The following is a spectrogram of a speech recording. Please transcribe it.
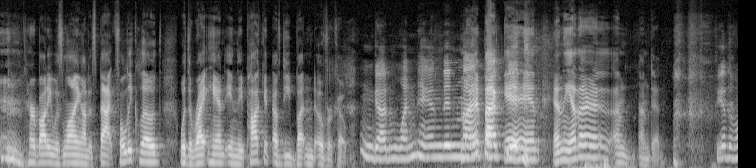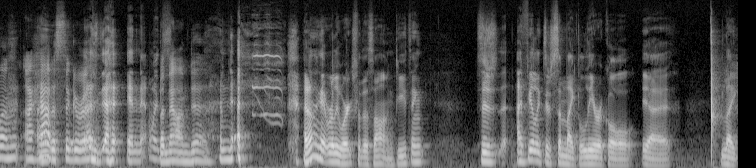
Her body was lying on its back, fully clothed, with the right hand in the pocket of the buttoned overcoat. Got one hand in my, pocket. and the other, I'm I'm dead. The other one, I had a cigarette, and now but now I'm dead. I'm not- I don't think that really works for the song. Do you think? There's, I feel like there's some like lyrical, uh, like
